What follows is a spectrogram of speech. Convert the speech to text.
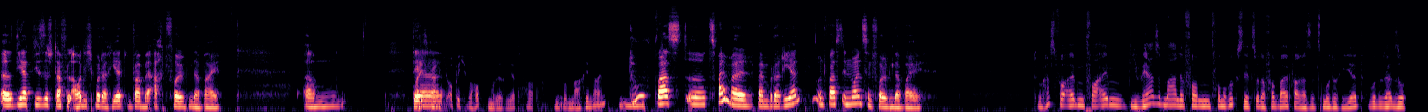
äh, die hat diese Staffel auch nicht moderiert und war bei acht Folgen dabei. Ähm, der, weiß gar nicht, ob ich überhaupt moderiert habe. So im Nachhinein. Du warst äh, zweimal beim Moderieren und warst in 19 Folgen dabei. Du hast vor allem, vor allem diverse Male vom, vom Rücksitz oder vom Beifahrersitz moderiert, wo du dann so,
